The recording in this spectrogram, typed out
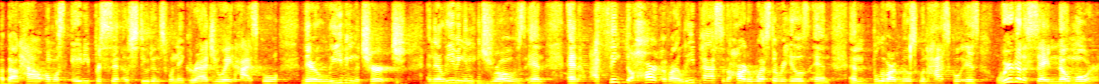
about how almost 80% of students, when they graduate high school, they're leaving the church and they're leaving in droves. And and I think the heart of our lead pastor, the heart of Westover Hills and and Boulevard Middle School and High School is we're going to say no more.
